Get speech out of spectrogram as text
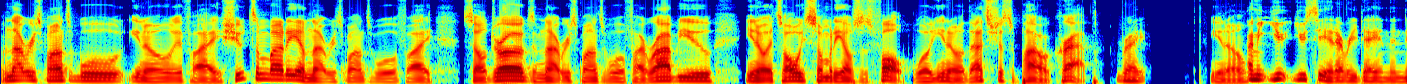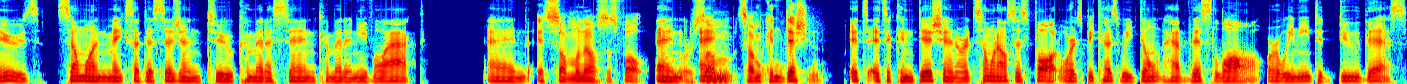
I'm not responsible, you know, if I shoot somebody. I'm not responsible if I sell drugs. I'm not responsible if I rob you. You know, it's always somebody else's fault. Well, you know, that's just a pile of crap, Right. You know? I mean, you you see it every day in the news. Someone makes a decision to commit a sin, commit an evil act, and it's someone else's fault And- or some and- some condition. it's it's a condition or it's someone else's fault or it's because we don't have this law or we need to do this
